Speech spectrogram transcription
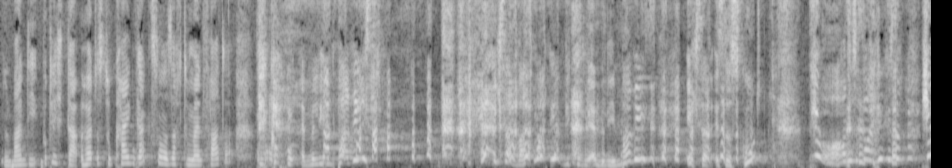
Dann waren die wirklich da, hörtest du keinen Gags, sondern sagte mein Vater, wir gucken Emily in Paris. Ich sag, was macht ihr? Wir gucken Emily in Paris. Ich sag, ist das gut? Ja, haben sie beide gesagt. Ja,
